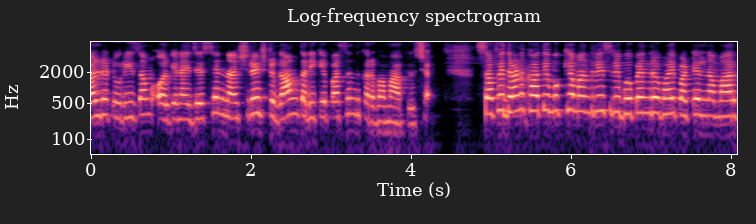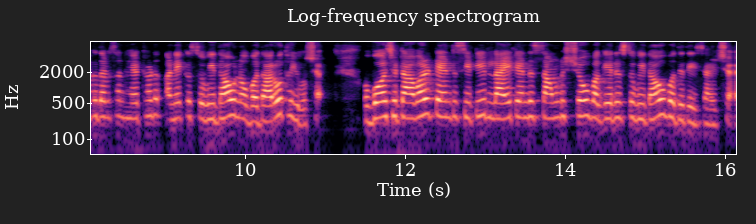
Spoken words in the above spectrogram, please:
વર્લ્ડ ટુરિઝમ ઓર્ગેનાઇઝેશનના શ્રેષ્ઠ ગામ તરીકે પસંદ કરવામાં આવ્યું છે. સફેદ રણ ખાતે મુખ્યમંત્રી શ્રી ભૂપેન્દ્રભાઈ પટેલના માર્ગદર્શન હેઠળ અનેક સુવિધાઓનો વધારો થયો છે. Watch tower, tent city, light and sound show વગેરે સુવિધાઓ વધતી જાય છે.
